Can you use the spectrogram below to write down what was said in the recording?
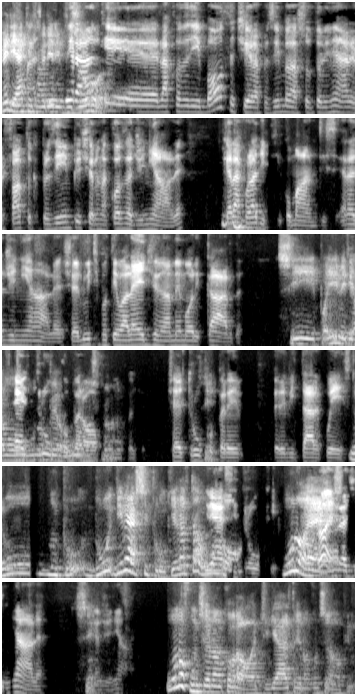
Vedi anche fa vedere il visore. anche la cosa dei bot, c'era per esempio da sottolineare il fatto che per esempio c'era una cosa geniale, che era quella di Psychomantis, era geniale, cioè lui ti poteva leggere la memory card sì, poi vediamo c'è il trucco però, c'è il trucco sì. per, per, evitare questo. Un, un, due, diversi trucchi, in realtà uno, diversi trucchi. uno è... Però era geniale. Sì. Era geniale. Uno funziona ancora oggi, gli altri non funzionano più.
